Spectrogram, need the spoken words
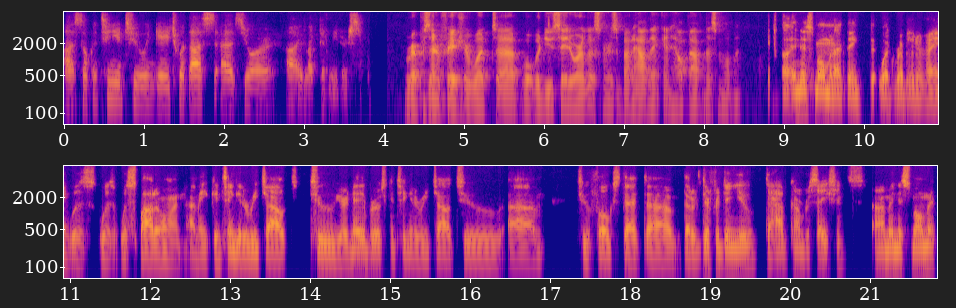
Uh, so continue to engage with us as your uh, elected leaders. Representative frazier what uh, what would you say to our listeners about how they can help out in this moment? Uh, in this moment, I think that what Representative Vang was was was spot on. I mean, continue to reach out to your neighbors, continue to reach out to um, to folks that uh, that are different than you to have conversations um, in this moment.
